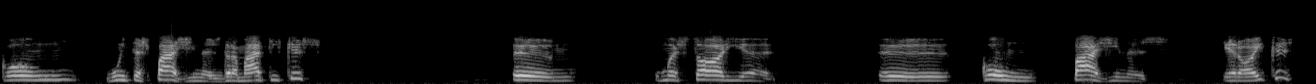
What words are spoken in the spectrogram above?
com muitas páginas dramáticas, hum, uma história hum, com páginas heroicas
